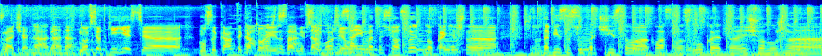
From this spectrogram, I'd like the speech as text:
изначально. Да, да, да. Но все-таки есть э, музыканты, Да, которые можно, сами да, все да, это можно делают. самим это все освоить, но, конечно, чтобы добиться супер чистого, классного звука, это еще нужно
